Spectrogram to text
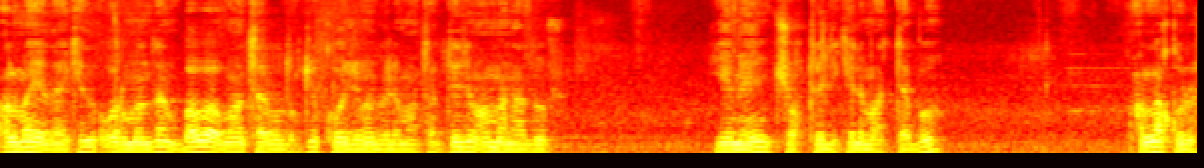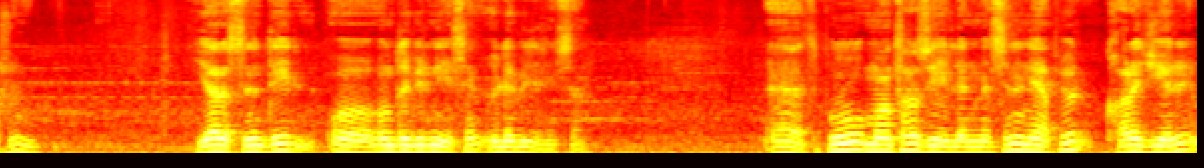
Almanya'dayken ormandan baba mantar bulduk diyor kocaman böyle mantar. Dedim aman ha dur. Yemeğin çok tehlikeli madde bu. Allah korusun. Yarısını değil, o onda birini yesen ölebilir insan. Evet, bu mantar zehirlenmesini ne yapıyor? Karaciğeri,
